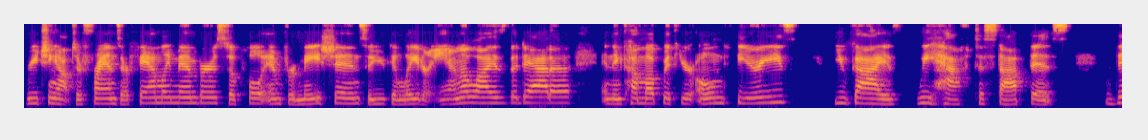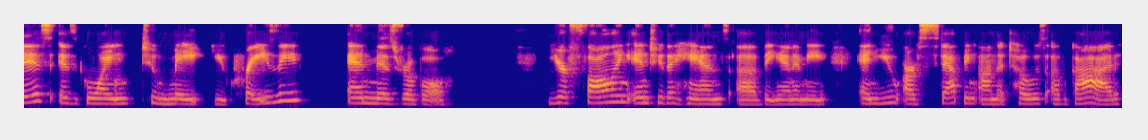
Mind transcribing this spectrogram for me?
reaching out to friends or family members to pull information so you can later analyze the data and then come up with your own theories. You guys, we have to stop this. This is going to make you crazy and miserable you're falling into the hands of the enemy and you are stepping on the toes of God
